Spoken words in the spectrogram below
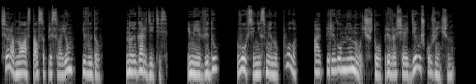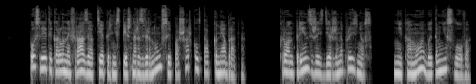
все равно остался при своем и выдал. «Ну и гордитесь», имея в виду вовсе не смену пола, а переломную ночь, что превращает девушку в женщину. После этой коронной фразы аптекарь неспешно развернулся и пошаркал тапками обратно. Кронпринц же сдержанно произнес «Никому об этом ни слова».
